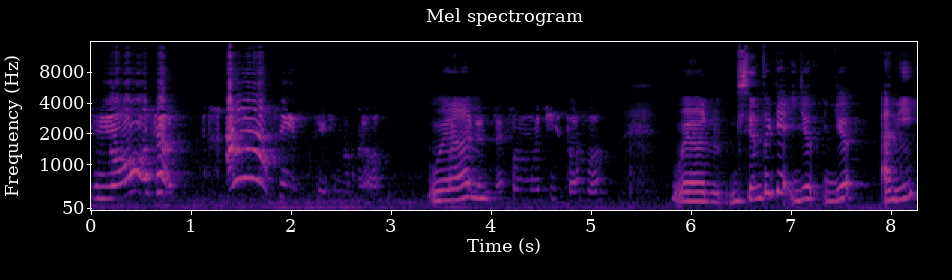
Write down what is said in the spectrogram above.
No, o sea, bueno, fue muy chistoso. Bueno, siento que yo, yo, a mí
